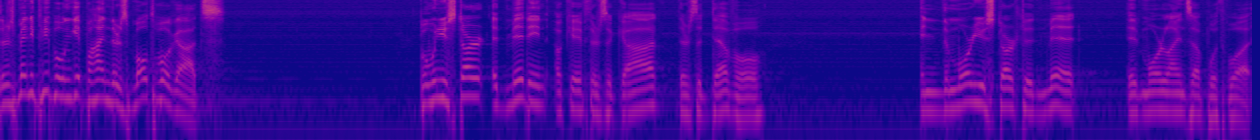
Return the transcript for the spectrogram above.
There's many people who can get behind there's multiple gods. But when you start admitting, okay, if there's a God, there's a devil, and the more you start to admit, it more lines up with what?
